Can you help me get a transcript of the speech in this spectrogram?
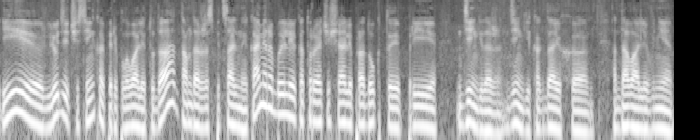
И люди частенько переплывали туда. Там даже специальные камеры были, которые очищали продукты при... Деньги даже. Деньги, когда их отдавали вне.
